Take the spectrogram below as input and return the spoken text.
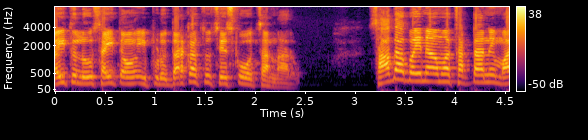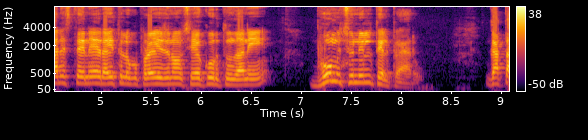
రైతులు సైతం ఇప్పుడు దరఖాస్తు చేసుకోవచ్చన్నారు. సాదా బైనామా చట్టాన్ని మారిస్తేనే రైతులకు ప్రయోజనం చేకూరుతుందని భూమి సునీల్ తెలిపారు. గత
